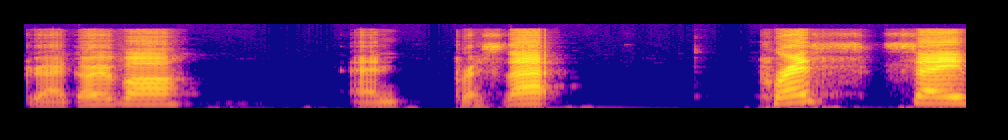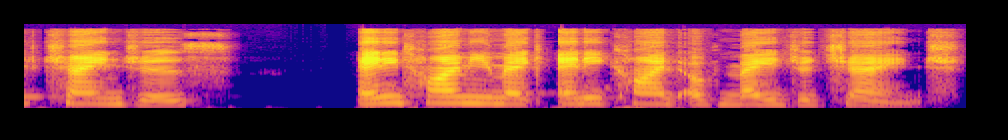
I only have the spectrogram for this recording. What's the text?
drag over and press that. Press save changes anytime you make any kind of major change.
